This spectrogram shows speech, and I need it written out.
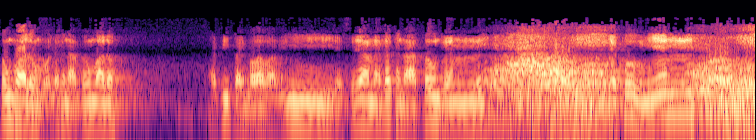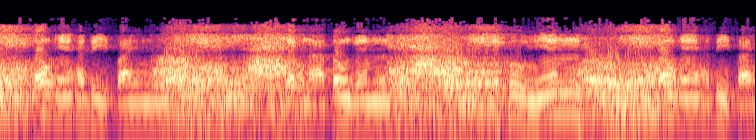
သုံးပါးလုံးပေါ့လက္ခဏာသုံးပါးလုံး အတိပိုင်ပါပါပြီတဲ့ဆိုရမယ်လက္ခဏာ၃တွင်တခုမြင်သုံးအင်အတိပိုင်လက္ခဏာ၃တွင်တခုမြင်သုံးအင်အတိပိုင်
